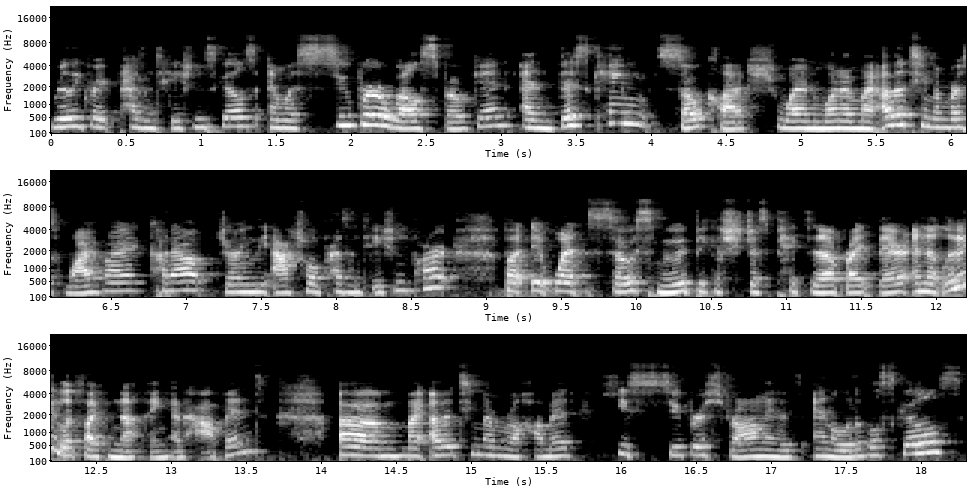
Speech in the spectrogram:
really great presentation skills and was super well spoken. And this came so clutch when one of my other team members' Wi Fi cut out during the actual presentation part, but it went so smooth because she just picked it up right there and it literally looked like nothing had happened. Um, my other team member, Mohammed, he's super strong in his analytical skills,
